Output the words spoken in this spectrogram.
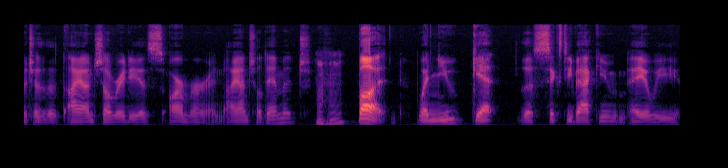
which are the ion shell radius, armor, and ion shell damage. But when you get the sixty vacuum AOE,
